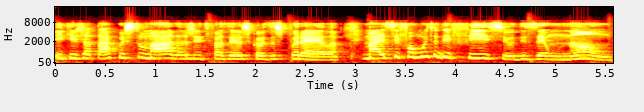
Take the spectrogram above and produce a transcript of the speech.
e que já está acostumada a gente fazer as coisas por ela. Mas se for muito difícil dizer um não,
